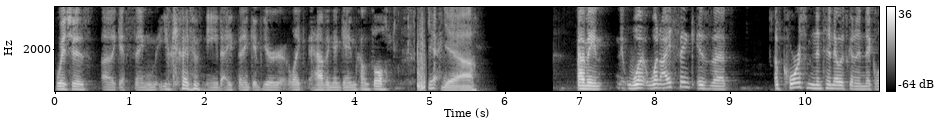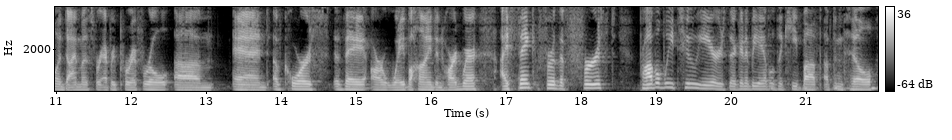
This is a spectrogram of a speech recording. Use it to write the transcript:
which is uh, like a thing that you kind of need, I think, if you're like having a game console. Yeah. Yeah. I mean, what what I think is that, of course, Nintendo is going to nickel and dime us for every peripheral, um, and of course, they are way behind in hardware. I think for the first probably two years, they're going to be able to keep up up until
